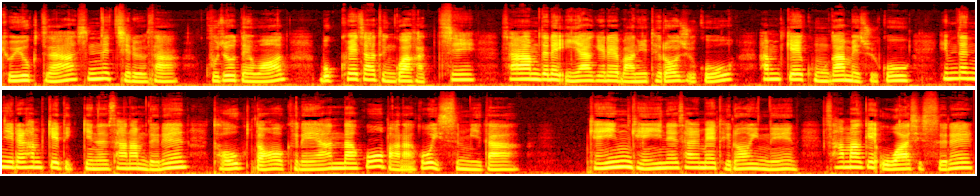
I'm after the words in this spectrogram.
교육자, 심리치료사, 구조대원, 목회자 등과 같이 사람들의 이야기를 많이 들어주고 함께 공감해주고 힘든 일을 함께 느끼는 사람들은 더욱더 그래야 한다고 말하고 있습니다. 개인 개인의 삶에 들어있는 사막의 오아시스를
